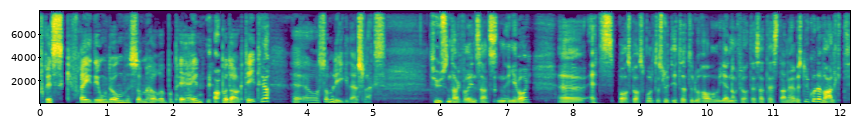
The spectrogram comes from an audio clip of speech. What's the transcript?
frisk, freidig ungdom som hører på P1 Ja. på dagtid, Ja. eh, og som liker den slags. Tusen takk for innsatsen, Ingeborg. Eh, Et spørsmål til slutt, etter at du har gjennomført disse testene. her. Hvis du kunne valgt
